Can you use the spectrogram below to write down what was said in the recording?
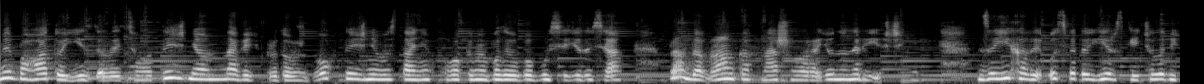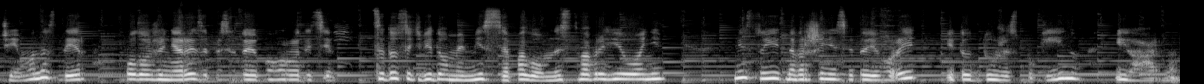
Ми багато їздили цього тижня, навіть впродовж двох тижнів останніх, поки ми були у бабусі дідуся, правда, в рамках нашого району на Львівщині. Заїхали у Святогірський чоловічий монастир, положення Ризи Пресвятої Богородиці. Це досить відоме місце паломництва в регіоні. Він стоїть на вершині Святої Гори і тут дуже спокійно і гарно.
